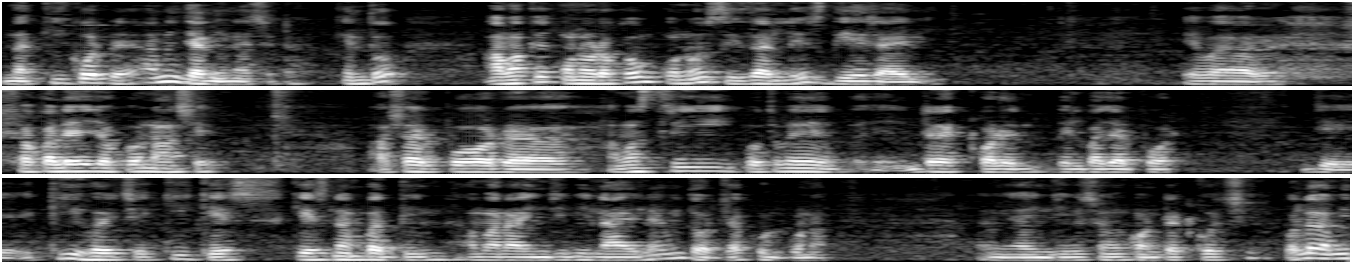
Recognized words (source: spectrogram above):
না কি করবে আমি জানি না সেটা। কিন্তু আমাকে কোনো রকম কোনো সিজার লিস্ট দিয়ে যায়নি। এবার সকালে যখন আসে, আসার পর আমার স্ত্রী প্রথমে ইন্টারাক্ট করেন বেল বাজার পর যে কি হয়েছে, কি কেস কেস নাম্বার দিন। আমার আইনজীবী না এলে আমি দরজা খুলবো না। আমি আইনজীবীর সঙ্গে কন্ট্যাক্ট করছি। বলে আমি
